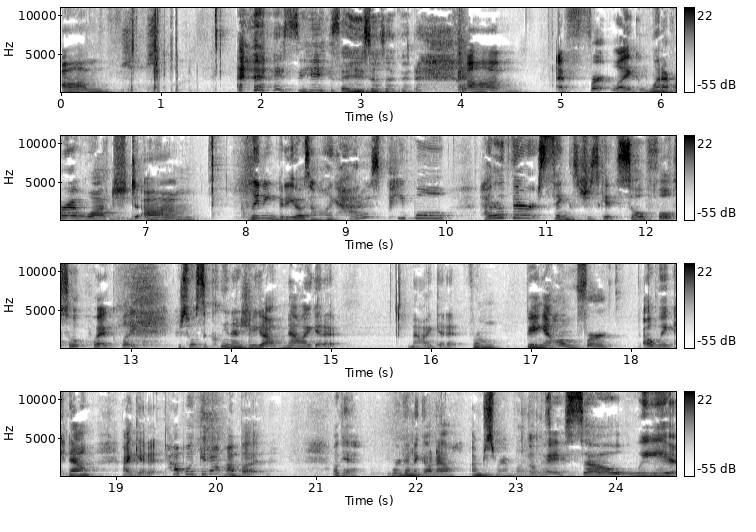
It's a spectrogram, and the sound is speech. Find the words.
Um, see, so you smell so good. Um, at fir- like, whenever I watched, um, cleaning videos, I'm like, how does people, how do their sinks just get so full so quick? Like, you're supposed to clean as you go. Now I get it. Now I get it. From being at home for a week now, I get it. How about get out my butt? Okay, we're gonna go now. I'm just rambling. Okay, so we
